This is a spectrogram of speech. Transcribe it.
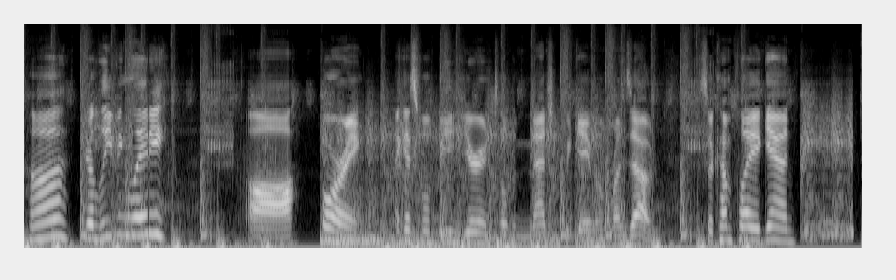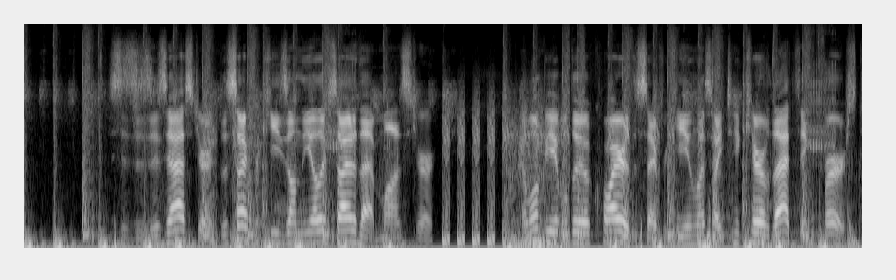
Huh? You're leaving, lady? Aw, boring. I guess we'll be here until the magic we gave him runs out. So come play again. This is a disaster. The cipher key's on the other side of that monster. I won't be able to acquire the cipher key unless I take care of that thing first.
